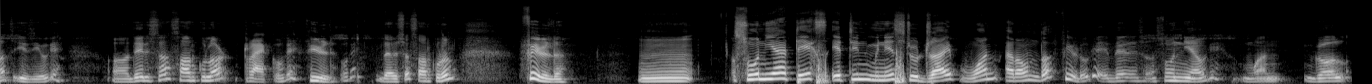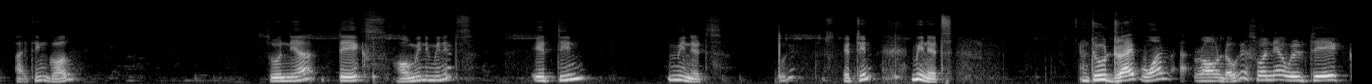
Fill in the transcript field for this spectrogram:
much easy okay uh, there is a circular track okay field okay there is a circular field um, sonia takes 18 minutes to drive one around the field okay there is sonia okay one girl i think girl sonia takes how many minutes 18 minutes. Okay? 18 minutes. To drive one round okay sonia will take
